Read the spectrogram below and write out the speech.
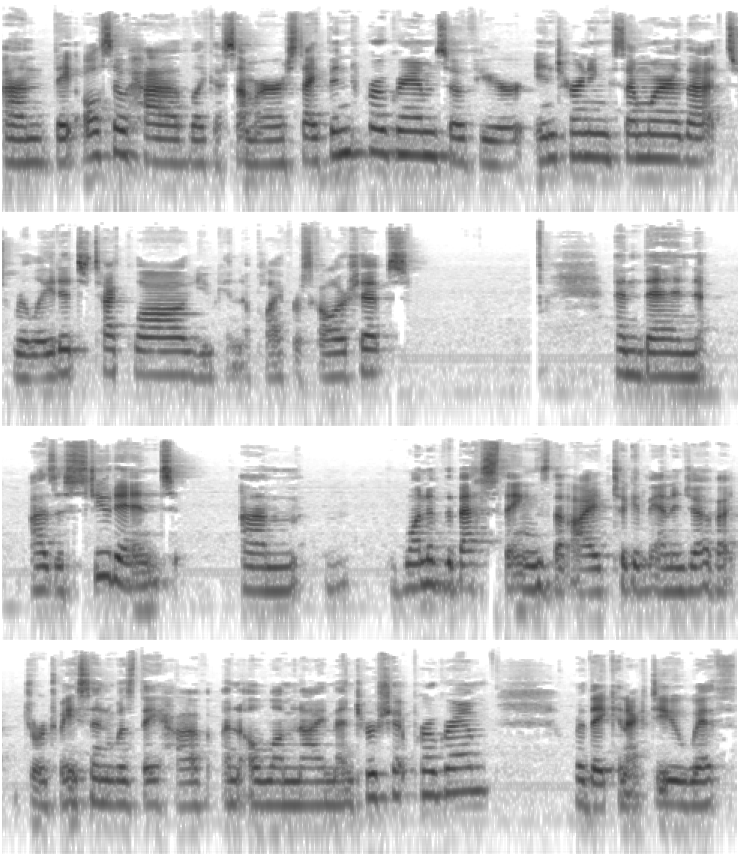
Um, they also have like a summer stipend program. So if you're interning somewhere that's related to tech law, you can apply for scholarships. And then as a student, um, one of the best things that I took advantage of at George Mason was they have an alumni mentorship program where they connect you with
